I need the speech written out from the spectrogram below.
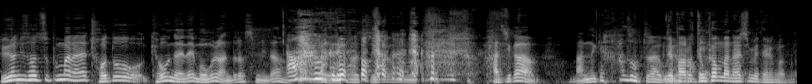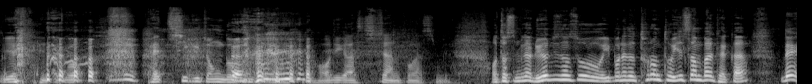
류현진 선수뿐만 아니라 저도 겨우 내내 몸을 만들었습니다. 아, 그래서 지금 바지가 맞는 게 하나도 없더라고요. 이제 바로 등판만 하시면 되는 겁니다. 예, 뭐 배치기 정도는 어디가 쓰지 않을 것 같습니다. 어떻습니까? 류현진 선수 이번에도 토론토 1선발 될까요? 네,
